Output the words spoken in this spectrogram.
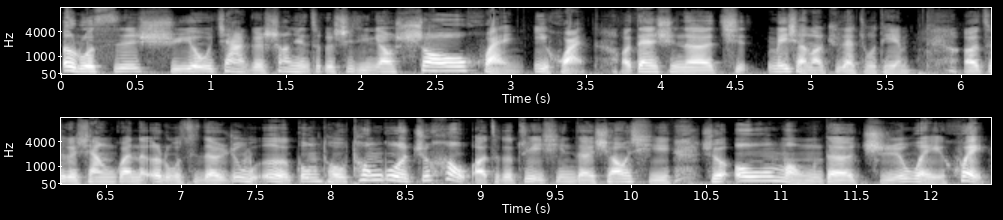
俄罗斯石油价格上限这个事情要稍缓一缓哦，但是呢，其没想到就在昨天，呃，这个相关的俄罗斯的入俄公投通过之后啊，这个最新的消息是，欧盟的执委会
